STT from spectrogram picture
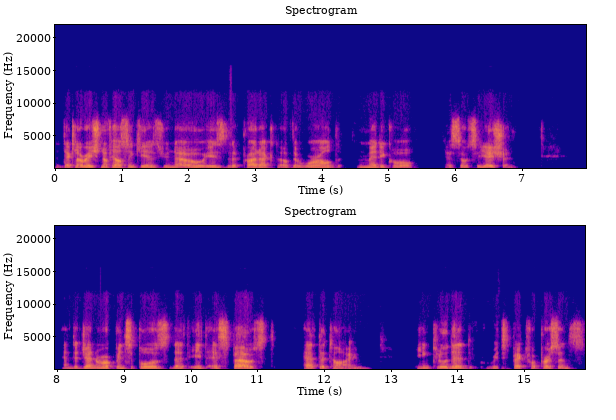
The Declaration of Helsinki, as you know, is the product of the World Medical Association. And the general principles that it espoused at the time included respect for persons,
